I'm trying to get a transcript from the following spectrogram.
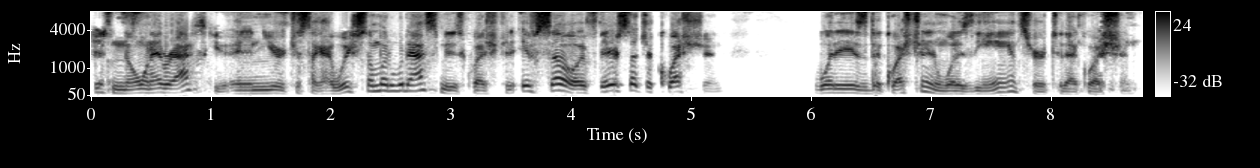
just no one ever asks you. And you're just like, I wish someone would ask me this question. If so, if there's such a question, what is the question and what is the answer to that question?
